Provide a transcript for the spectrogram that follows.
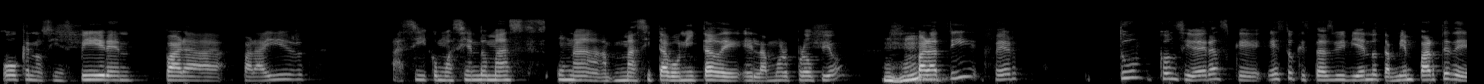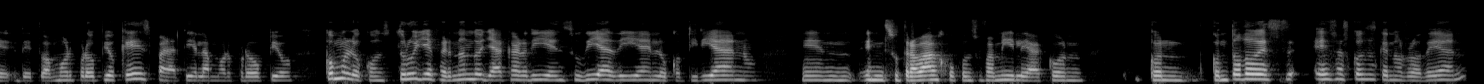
o que nos inspiren para, para ir así como haciendo más una masita bonita del el amor propio. Para ti, Fer, ¿tú consideras que esto que estás viviendo también parte de, tu amor propio? ¿Qué es para ti el amor propio? ¿Cómo lo construye Fernando Yacardi en su día a día, en lo cotidiano, en, su trabajo, con su familia, con, con, con todas esas cosas que nos rodean?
